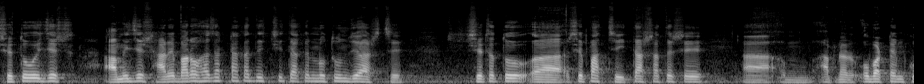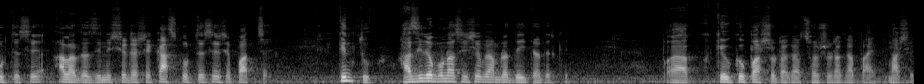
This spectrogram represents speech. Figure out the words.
সে তো ওই যে, আমি যে সাড়ে বারো হাজার টাকা দিচ্ছি, তাকে নতুন যে আসছে, সেটা তো সে পাচ্ছেই। তার সাথে সে আপনার ওভারটাইম করতেছে, আলাদা জিনিস, সেটা সে কাজ করতেছে, সে পাচ্ছে। কিন্তু হাজিরা বোনাস হিসেবে আমরা দিই তাদেরকে। কেউ কেউ পাঁচশো টাকা ছশো টাকা পায় মাসে।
